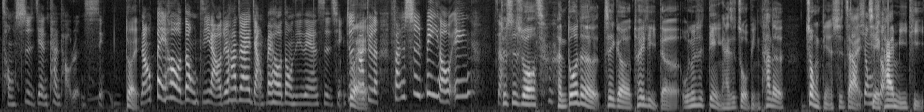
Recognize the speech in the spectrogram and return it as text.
从事件探讨人性，对，然后背后的动机啦。我觉得他就在讲背后动机这件事情，就是他觉得凡事必有因。就是说很多的这个推理的，无论是电影还是作品，它的重点是在解开谜题、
